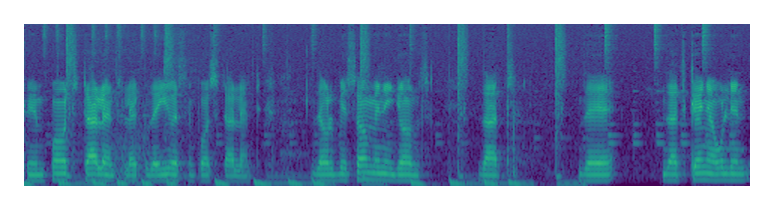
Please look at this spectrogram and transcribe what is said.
to import talent like the US imports talent. There will be so many jobs that the that Kenya wouldn't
